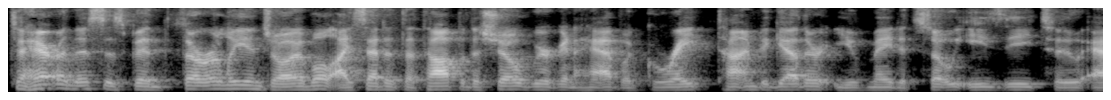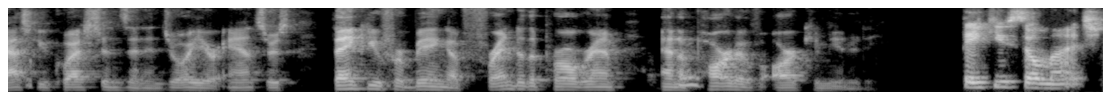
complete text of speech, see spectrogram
Tahara, this has been thoroughly enjoyable. I said at the top of the show, we we're going to have a great time together. You've made it so easy to ask you questions and enjoy your answers. Thank you for being a friend of the program and a part of our community. Thank you so much.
